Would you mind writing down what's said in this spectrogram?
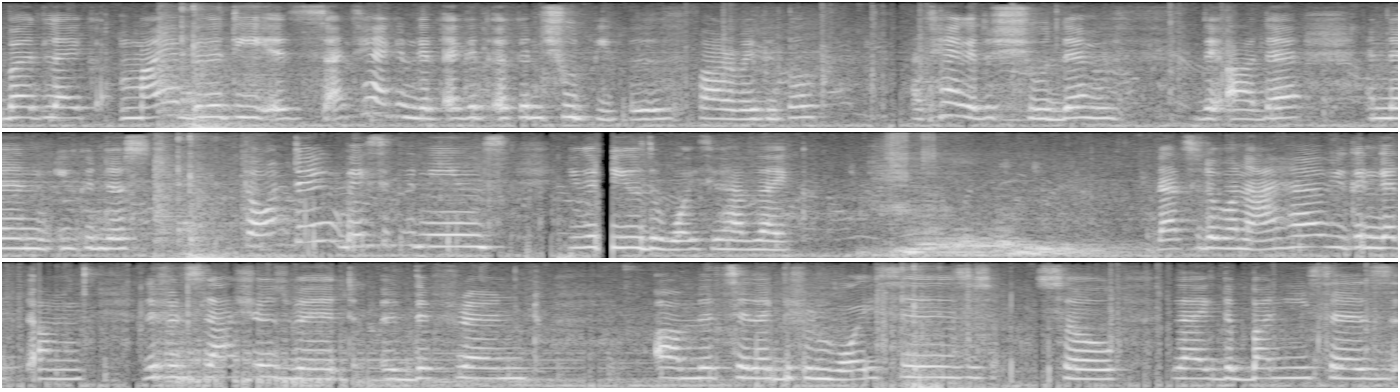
But like my ability is I think I can get I get I can shoot people far away people. I think I get to shoot them if they are there and then you can just taunting basically means you to use the voice you have like that's the one I have. You can get um, different slashes with uh, different um, let's say like different voices. So like the bunny says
